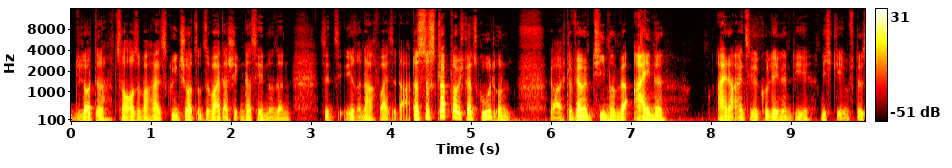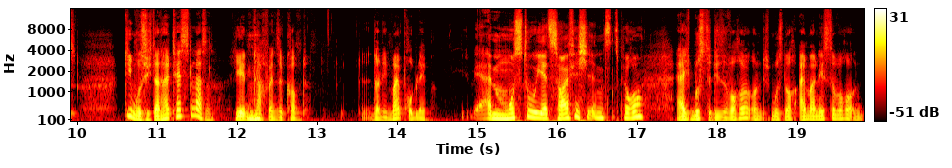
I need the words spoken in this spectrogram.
die Leute zu Hause machen halt Screenshots und so weiter, schicken das hin und dann sind ihre Nachweise da. Das, das klappt, glaube ich, ganz gut und ja, ich glaube, wir haben im Team haben wir eine, eine einzige Kollegin, die nicht geimpft ist. Die muss ich dann halt testen lassen. Jeden Tag, wenn sie kommt. Doch nicht mein Problem. Äh, musst du jetzt häufig ins Büro? Ja, ich musste diese Woche und ich muss noch einmal nächste Woche und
